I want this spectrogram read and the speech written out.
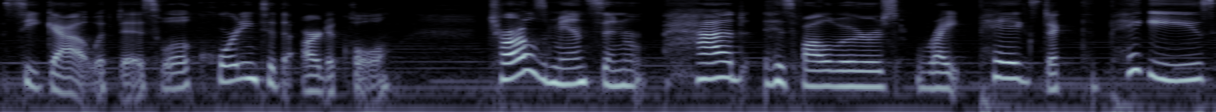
seek out with this. Well, according to the article, Charles Manson had his followers write pigs, deck the piggies,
